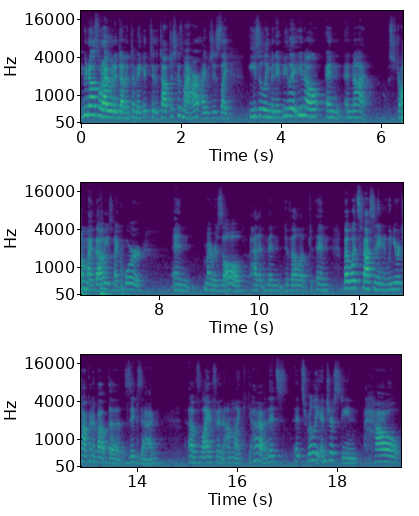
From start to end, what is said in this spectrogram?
who knows what I would have done to make it to the top just because my heart, I was just like easily manipulate, you know, and, and not strong. My values, my core, and my resolve hadn't been developed. And, but what's fascinating when you were talking about the zigzag of life, and I'm like, yeah, it's, it's really interesting how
